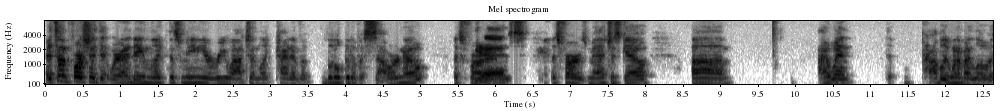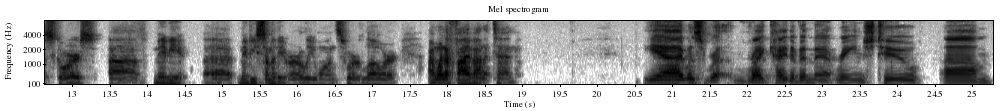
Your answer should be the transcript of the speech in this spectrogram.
It's unfortunate that we're ending like this Mania rewatch on like kind of a little bit of a sour note as far Yeah. as as far as matches go. Um I went probably one of my lowest scores. Uh maybe uh maybe some of the early ones were lower. I went a 5 out of 10. Yeah, I was r- right kind of in that range too. Um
